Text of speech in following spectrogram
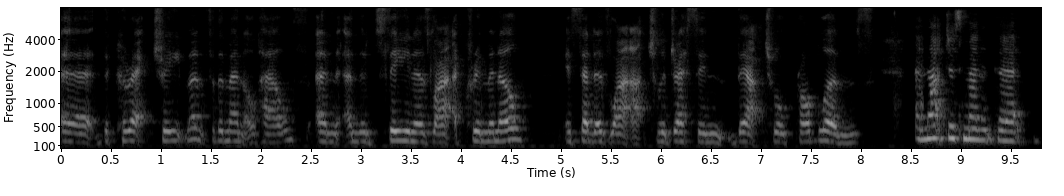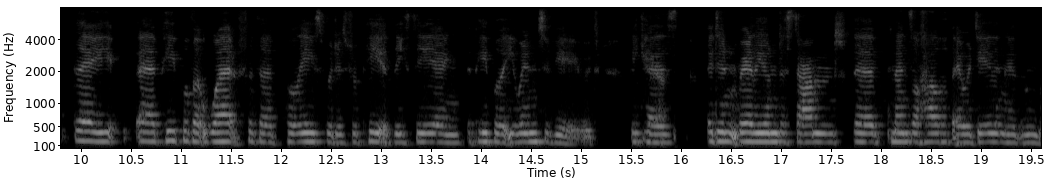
uh, the correct treatment for the mental health and and they're seen as like a criminal instead of like actually addressing the actual problems. And that just meant that the uh, people that worked for the police were just repeatedly seeing the people that you interviewed because they didn't really understand the mental health that they were dealing with and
